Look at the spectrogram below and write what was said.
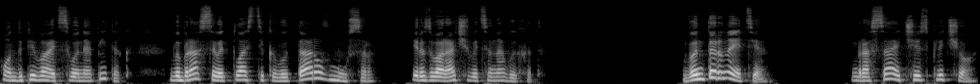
Он допивает свой напиток, выбрасывает пластиковую тару в мусор и разворачивается на выход. «В интернете!» бросает через плечо.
